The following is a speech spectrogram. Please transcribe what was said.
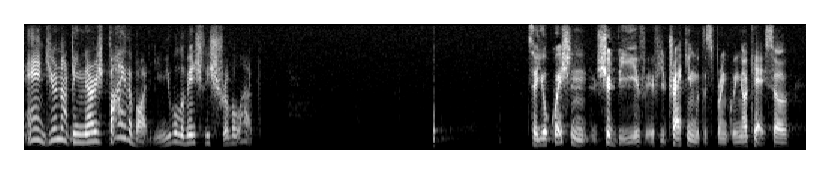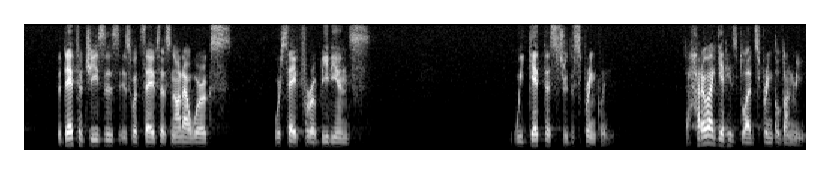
And you're not being nourished by the body, and you will eventually shrivel up. So your question should be, if, if you're tracking with the sprinkling, okay, so the death of Jesus is what saves us, not our works. We're saved for obedience. We get this through the sprinkling. So how do I get his blood sprinkled on me?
